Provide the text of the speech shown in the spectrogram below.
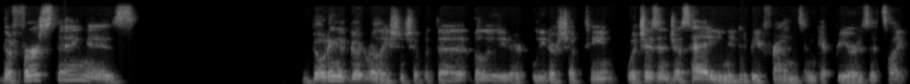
the first thing is building a good relationship with the the leader leadership team, which isn't just hey, you need to be friends and get beers. It's like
